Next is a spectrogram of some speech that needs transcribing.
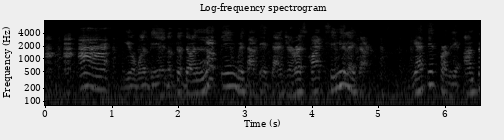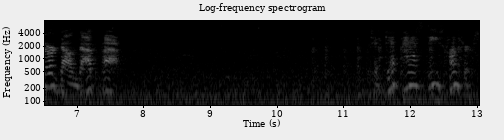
Uh-uh. You will be able to do nothing without a dangerous quack simulator. Get it from the hunter down that path. To get past these hunters,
